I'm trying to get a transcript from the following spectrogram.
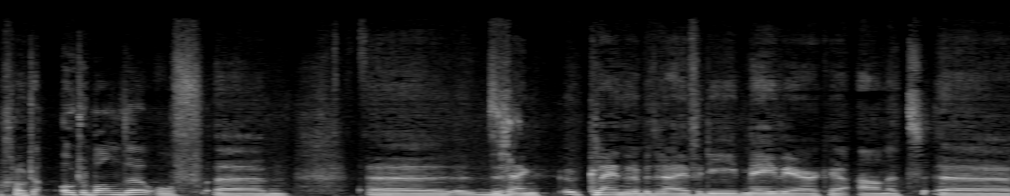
grote autobanden of ehm, er zijn kleinere bedrijven die meewerken aan het uh, uh,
